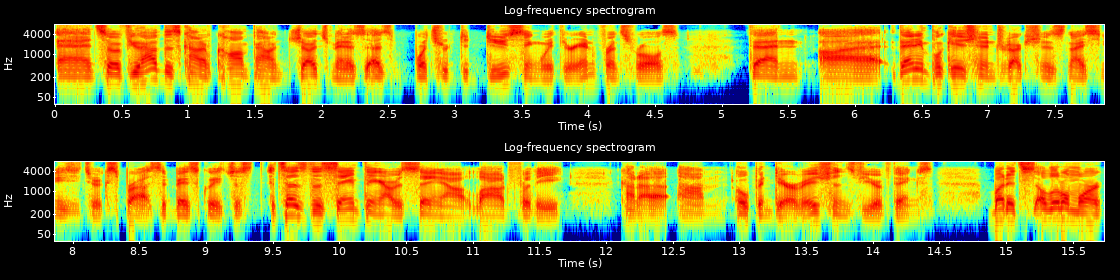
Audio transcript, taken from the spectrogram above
And so if you have this kind of compound judgment as, as what you're deducing with your inference rules, then uh, then implication introduction is nice and easy to express. It basically just it says the same thing I was saying out loud for the kind of um, open derivations view of things, but it's a little more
